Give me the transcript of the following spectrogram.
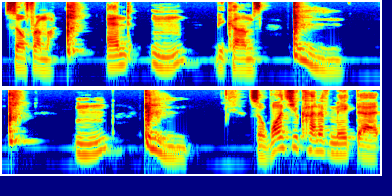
so from and mm becomes mm, so once you kind of make that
